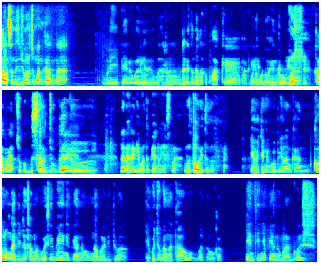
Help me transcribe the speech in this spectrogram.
Alasan dijual cuman karena beli piano baru Piano baru Hmm. dan itu udah nggak kepake, nggak kepake. rumah Iya. karena cukup besar juga ya. Dan akhirnya gimana tuh pianonya setelah lu tahu itu tuh? ya ujungnya gue bilang kan kok nggak jujur sama gue sih be ini piano nggak boleh dijual ya gue juga nggak tahu kata bokap ya intinya piano bagus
